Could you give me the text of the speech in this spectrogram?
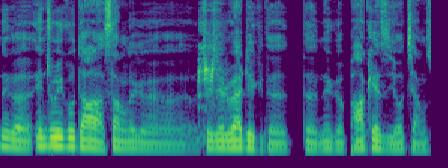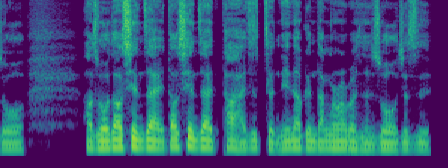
那个 Andrew Iguodala 上那个 JJ Redick 的的那个 podcast 有讲说，他说到现在到现在他还是整天要跟 Duncan Robinson 说，就是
